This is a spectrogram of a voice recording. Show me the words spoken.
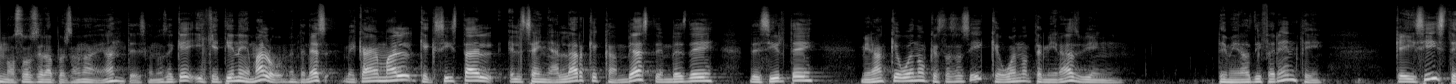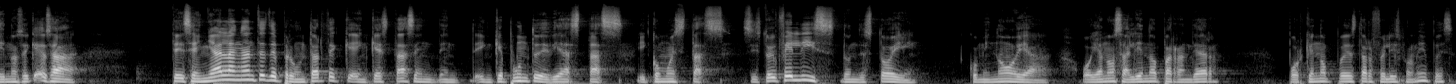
no sos la persona de antes, que no sé qué, y que tiene de malo, ¿me entendés? Me cae mal que exista el, el señalar que cambiaste, en vez de decirte, mira, qué bueno que estás así, qué bueno, te miras bien, te miras diferente, ¿qué hiciste? No sé qué, o sea, te señalan antes de preguntarte en qué estás, en, qué punto de vida estás y cómo estás. Si estoy feliz donde estoy con mi novia o ya no saliendo a parrandear, ¿por qué no puedes estar feliz por mí, pues?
